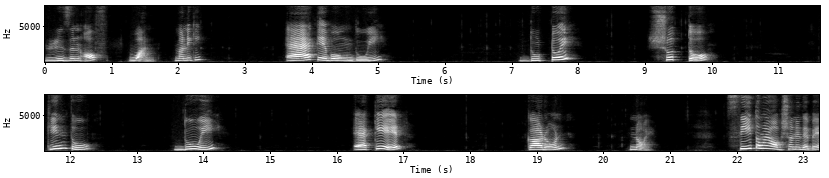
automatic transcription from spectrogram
reason of one. মানে কি? এক এবং দুই দুটোই সত্য, কিন্তু দুই একের কারণ নয়। সি তোমায় অপশানে দেবে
